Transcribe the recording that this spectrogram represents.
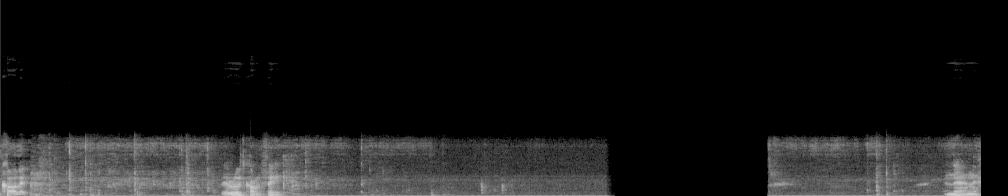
Call it the root config. And then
